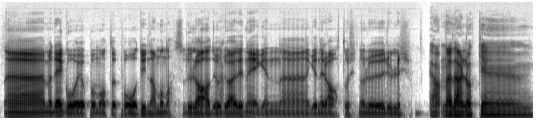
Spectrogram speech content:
Eh, men det går jo på en måte på dynamoen, da. Så du lader jo Du er jo din egen eh, generator når du ruller. Ja, nei, det er nok eh,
